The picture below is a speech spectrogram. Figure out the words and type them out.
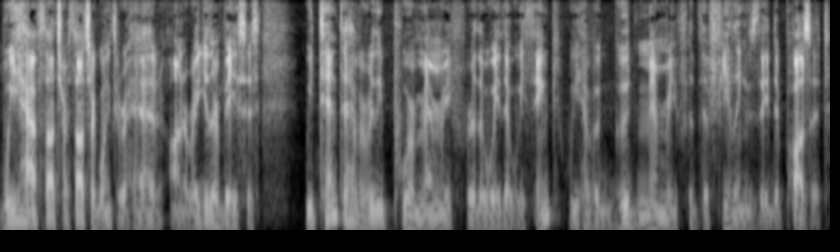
we have thoughts, our thoughts are going through our head on a regular basis. We tend to have a really poor memory for the way that we think. We have a good memory for the feelings they deposit,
